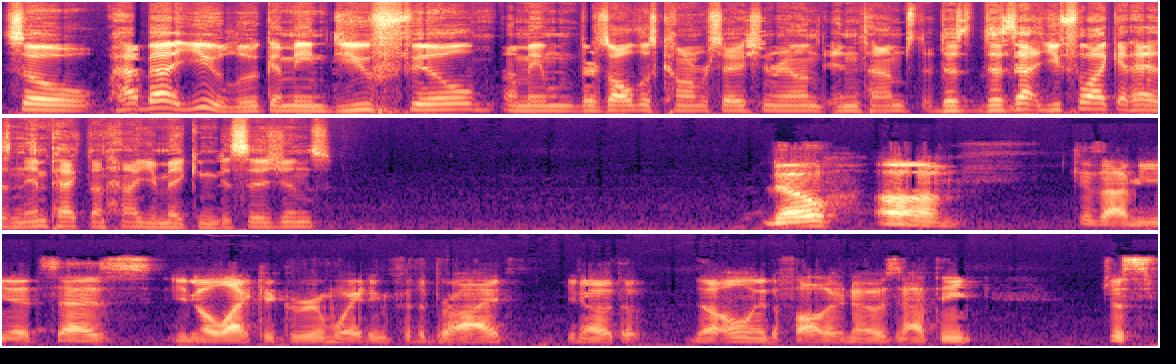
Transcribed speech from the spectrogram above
so, how about you, Luke? I mean, do you feel? I mean, there's all this conversation around end times. Does does that you feel like it has an impact on how you're making decisions? No, um, because I mean, it says you know, like a groom waiting for the bride. You know, the the only the father knows, and I think just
